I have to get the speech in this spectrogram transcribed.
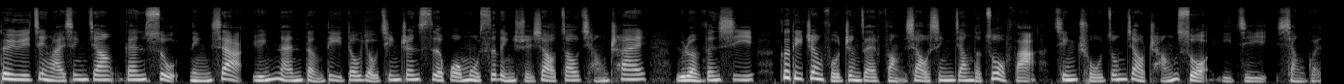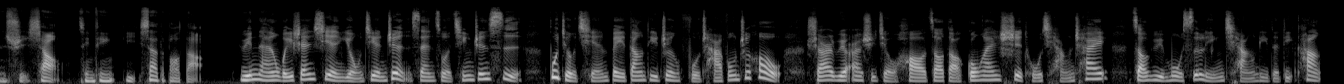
对于近来新疆、甘肃、宁夏、云南等地都有清真寺或穆斯林学校遭强拆，舆论分析，各地政府正在仿效新疆的做法，清除宗教场所以及相关学校。请听以下的报道。云南维山县永建镇三座清真寺不久前被当地政府查封之后，十二月二十九号遭到公安试图强拆，遭遇穆斯林强力的抵抗。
